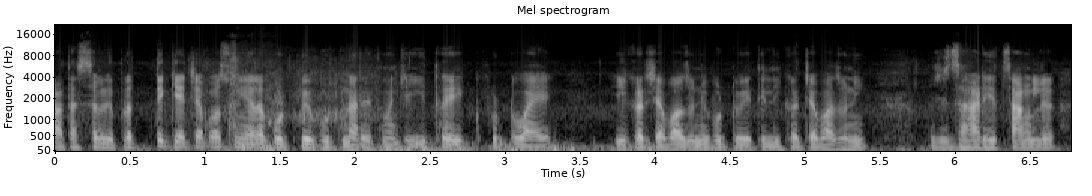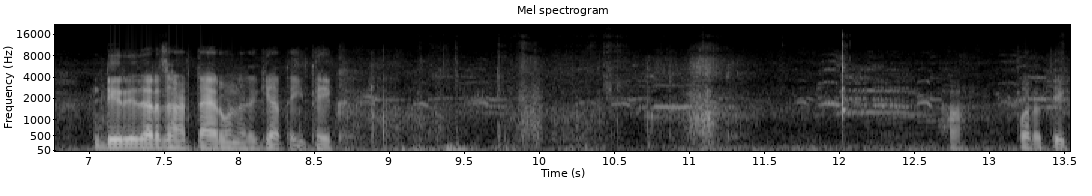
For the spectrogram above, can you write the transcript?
आता सगळे प्रत्येक याच्यापासून याला फुटवे फुटणार आहेत. म्हणजे इथं एक फुटवा आहे इकडच्या बाजूनी फुटवे येतील इकडच्या बाजूनी. म्हणजे झाड हे चांगलं डेरेदार झाड तयार होणार आहे. की आता इथं एक. परत एक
